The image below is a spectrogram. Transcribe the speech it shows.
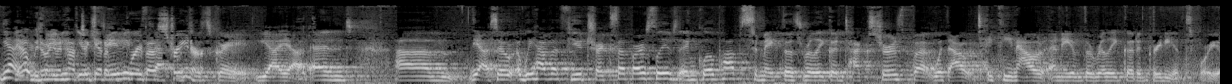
Yeah, yeah we don't saving, even have to get a worry about a strainer. Which great. Yeah, yeah, and um, yeah. So we have a few tricks up our sleeves in Glow Pops to make those really good textures, but without taking out any of the really good ingredients for you.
